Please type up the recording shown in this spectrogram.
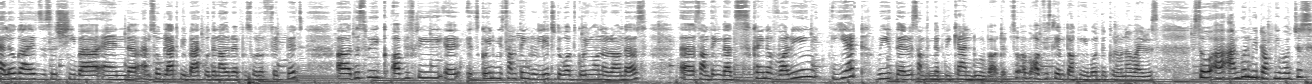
Hello, guys, this is Sheba, and uh, I'm so glad to be back with another episode of Fitbit. Uh, this week, obviously, uh, it's going to be something related to what's going on around us, uh, something that's kind of worrying, yet, we there is something that we can do about it. So, obviously, I'm talking about the coronavirus. So, uh, I'm going to be talking about just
